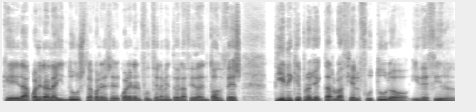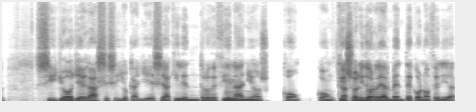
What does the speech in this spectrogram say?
qué era, cuál era la industria, cuál era, cuál era el funcionamiento de la ciudad entonces? ¿Tiene que proyectarlo hacia el futuro y decir, si yo llegase, si yo cayese aquí dentro de 100 Mm. años, ¿con, con qué Claro. sonido realmente conocería?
